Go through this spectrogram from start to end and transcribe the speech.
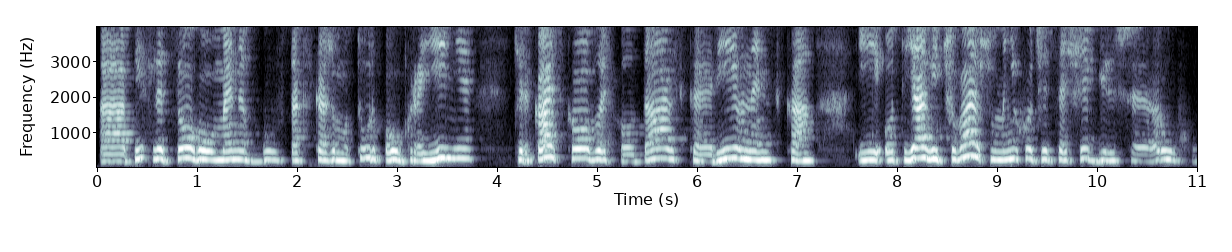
А після цього у мене був, так скажемо, тур по Україні, Черкаська область, Полтавська, Рівненська. І от я відчуваю, що мені хочеться ще більше руху.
